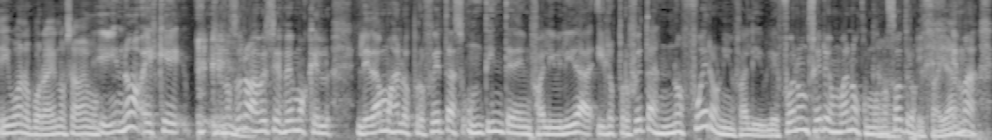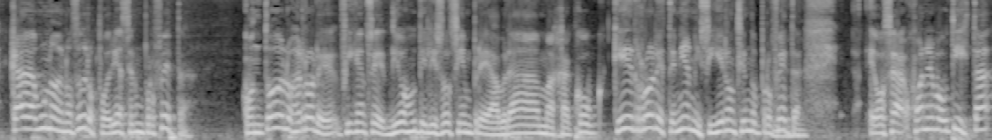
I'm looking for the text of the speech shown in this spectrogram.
Y bueno, por ahí no sabemos. Y no, es que nosotros a veces vemos que le damos a los profetas un tinte de infalibilidad y los profetas no fueron infalibles, fueron seres humanos como Claro, nosotros. Es más, cada uno de nosotros podría ser un profeta. Con todos los errores, fíjense, Dios utilizó siempre a Abraham, a Jacob. ¿Qué errores tenían y siguieron siendo profetas? O sea, Juan el Bautista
